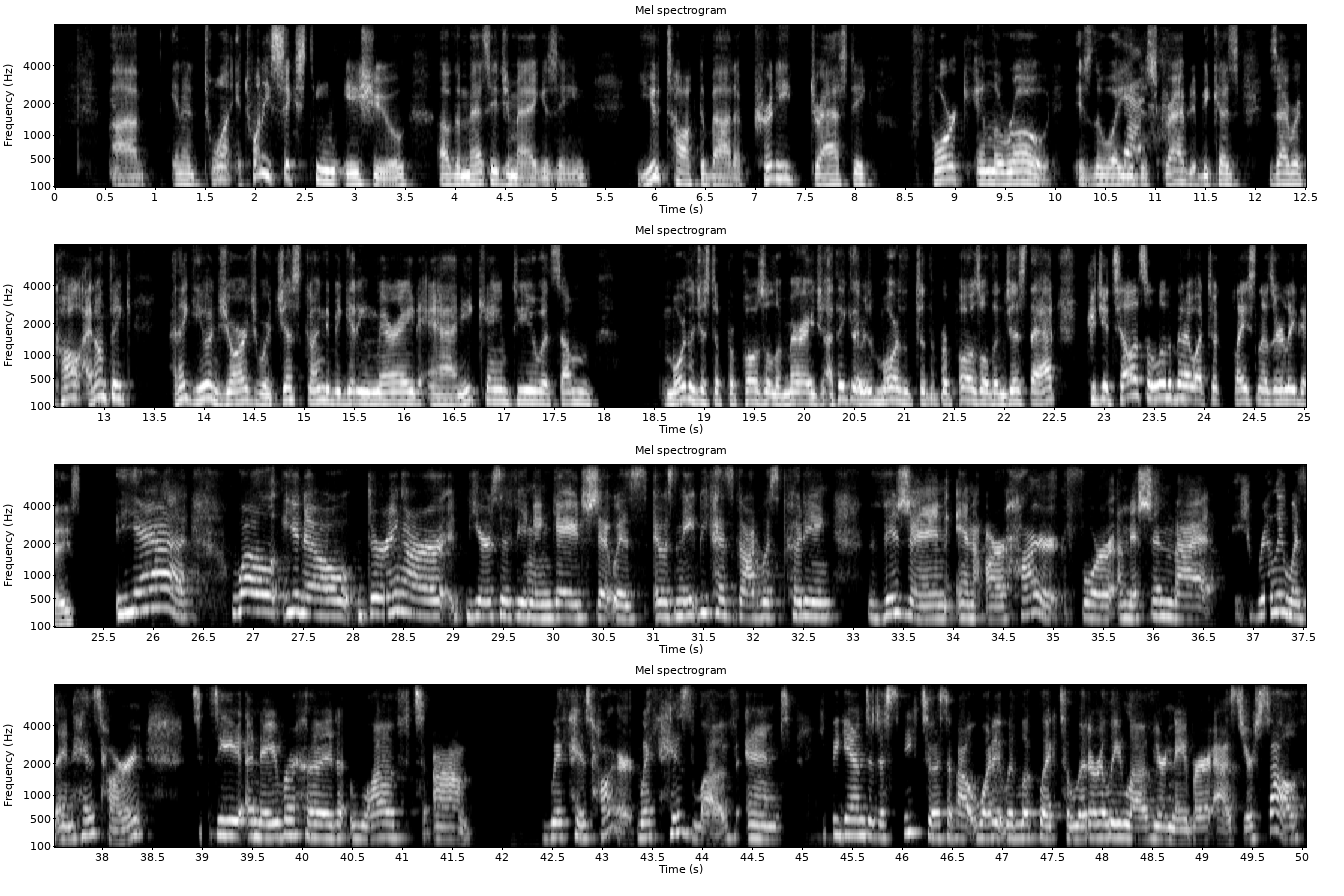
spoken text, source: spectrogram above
Um, in a, tw- a 2016 issue of the Message magazine, you talked about a pretty drastic fork in the road is the way yeah. you described it because as i recall i don't think i think you and george were just going to be getting married and he came to you with some more than just a proposal of marriage. I think there was more to the proposal than just that. Could you tell us a little bit of what took place in those early days? Yeah. Well, you know, during our years of being engaged, it was it was neat because God was putting vision in our heart for a mission that really was in his heart to see a neighborhood loved um, with his heart, with his love. And he began to just speak to us about what it would look like to literally love your neighbor as yourself.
